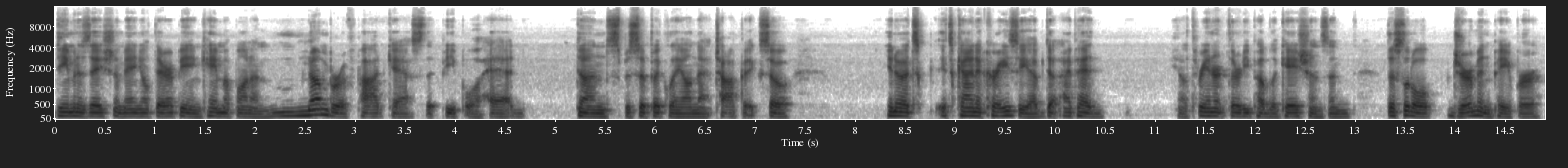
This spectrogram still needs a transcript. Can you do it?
demonization of manual therapy and came up on a number of podcasts that people had done specifically on that topic. So, you know, it's it's kind of crazy. I've done, I've had you know 330 publications, and this little German paper,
